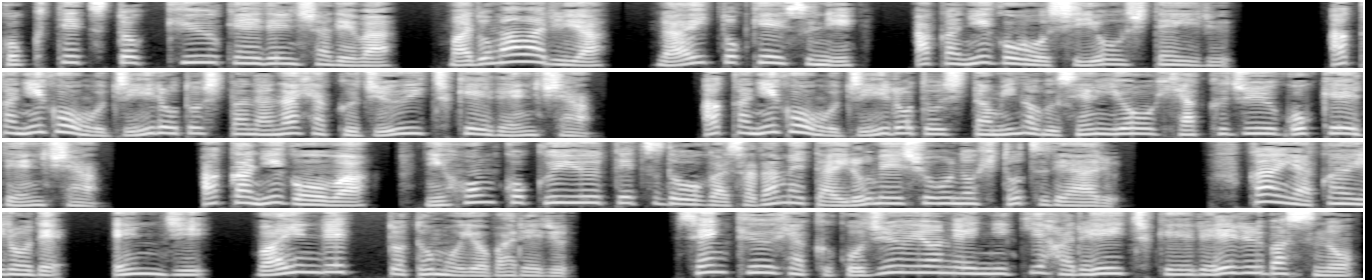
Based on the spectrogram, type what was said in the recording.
国鉄特急系電車では窓周りやライトケースに赤2号を使用している。赤2号を G 色とした711系電車。赤2号を G 色としたミノブ専用115系電車。赤2号は日本国有鉄道が定めた色名称の一つである。深い赤色で、エンジ、ワインレッドとも呼ばれる。1954年にキハ H 系レールバスの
